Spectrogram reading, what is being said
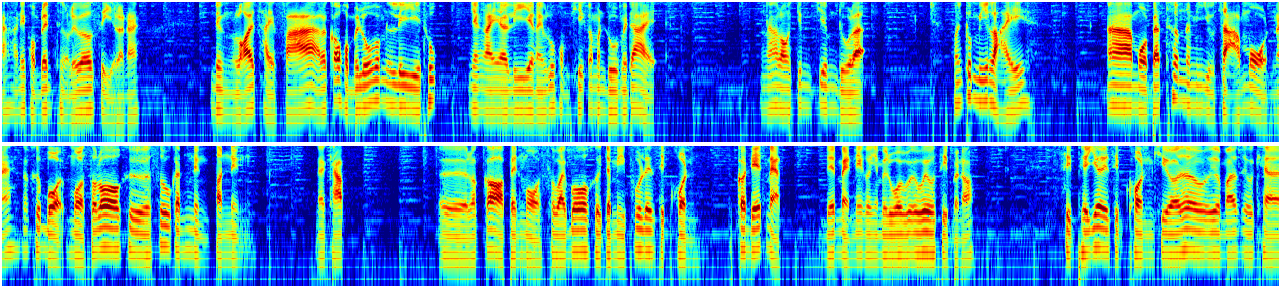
นะ อันนี้ผมเล่นถึงเลเวล4แล้วนะ 100 สายฟ้าแล้วก็ผมไม่รู้ว่ามันรีทุกยังไงอะรียังไงไม่รู้ผมคลิกแล้วมันดูไม่ได้นะลองจิ้มจิ้มๆดูละมันก็มีหลายอ่าโหมดแบทเทิลมันมีอยู่ 3 โหมดนะ ก็คือโหมดโหมดโซโล่คือสู้กัน 1 ต่อ 1 นะครับ เออแล้วก็เป็นโหมด survival คือจะมีผู้เล่น 10 คน ก็ death match death match เนี่ยก็ยังไม่รู้ว่าเวล10อะเนาะ10 player 10คน kill other you must you can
